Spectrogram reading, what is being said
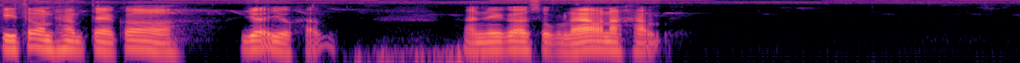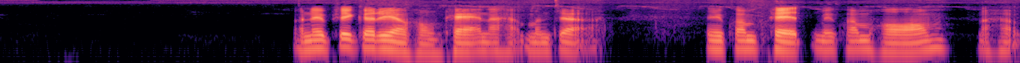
กี่ต้นครับ แต่ก็เยอะอยู่ครับ อันนี้ก็สุกแล้วนะครับ อันนี้พริกกระเหรี่ยงของแท้นะครับ มันจะมีความเผ็ด มีความหอมนะครับ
